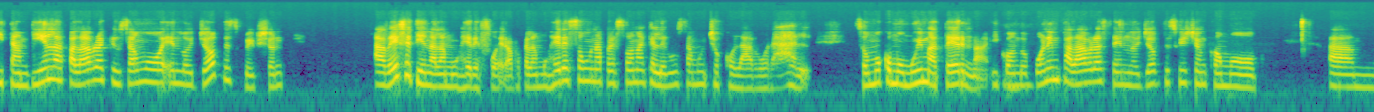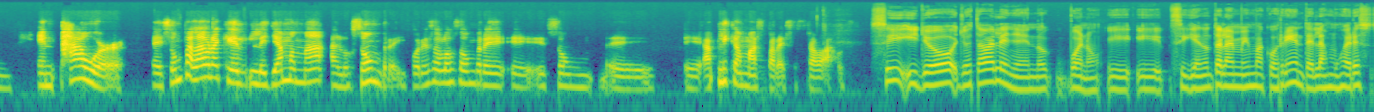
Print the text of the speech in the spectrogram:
y también las palabras que usamos en los job description a veces tienen a las mujeres fuera, porque las mujeres son una persona que le gusta mucho colaborar, somos como muy materna. Y cuando ponen palabras en los job description como um, empower, eh, son palabras que le llaman más a los hombres y por eso los hombres eh, son, eh, aplican más para esos trabajos. Sí, y yo, yo estaba leyendo, bueno, y, y siguiéndote la misma corriente, las mujeres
